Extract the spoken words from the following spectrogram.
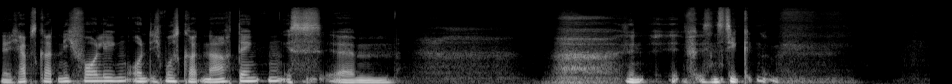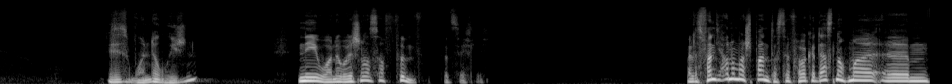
Nee, ich habe es gerade nicht vorliegen und ich muss gerade nachdenken. Ist ähm, sind es die, ist es Wonder Vision? Nee, Wonder Vision ist auf 5 tatsächlich. Weil das fand ich auch nochmal spannend, dass der Volker das nochmal ähm,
